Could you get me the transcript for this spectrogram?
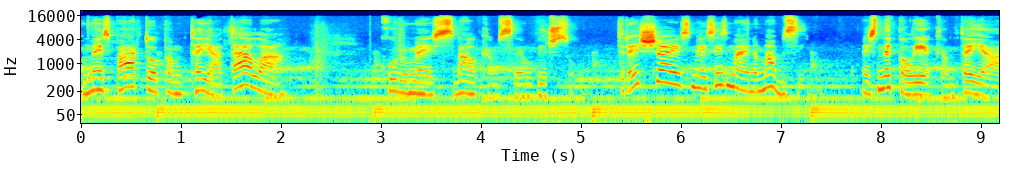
un mēs pārtopam tajā tēlā, kuru mēs velkam sev virsū. Trešais, mēs izmainām apziņu. Mēs nepaliekam tajā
